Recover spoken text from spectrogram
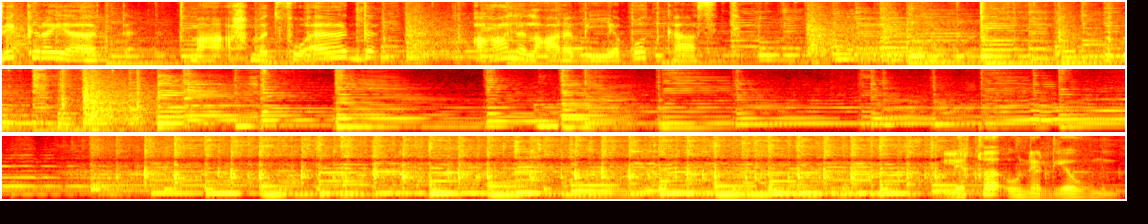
ذكريات مع أحمد فؤاد على العربية بودكاست. لقاؤنا اليوم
